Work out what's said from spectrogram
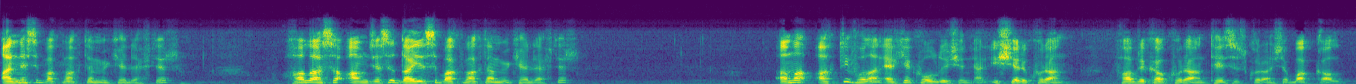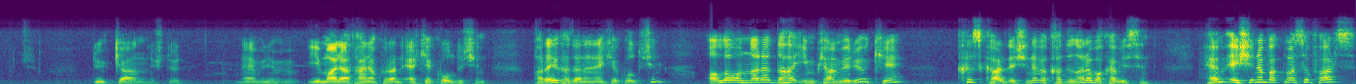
Annesi bakmakta mükelleftir. Halası, amcası, dayısı bakmaktan mükelleftir. Ama aktif olan erkek olduğu için yani iş yeri kuran, fabrika kuran, tesis kuran, işte bakkal, dükkan, işte ne bileyim imalathane kuran erkek olduğu için, parayı kazanan erkek olduğu için Allah onlara daha imkan veriyor ki kız kardeşine ve kadınlara bakabilsin. Hem eşine bakması farz,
